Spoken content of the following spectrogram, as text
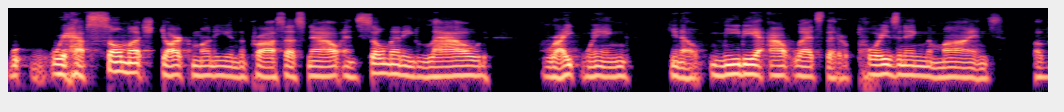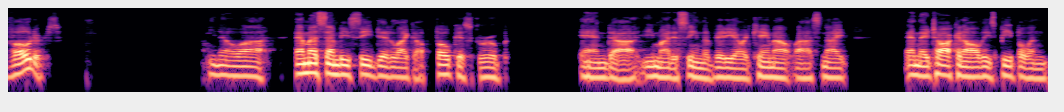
we have so much dark money in the process now, and so many loud right wing, you know, media outlets that are poisoning the minds of voters. You know, uh, MSNBC did like a focus group, and uh, you might have seen the video. It came out last night and they talking to all these people in,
